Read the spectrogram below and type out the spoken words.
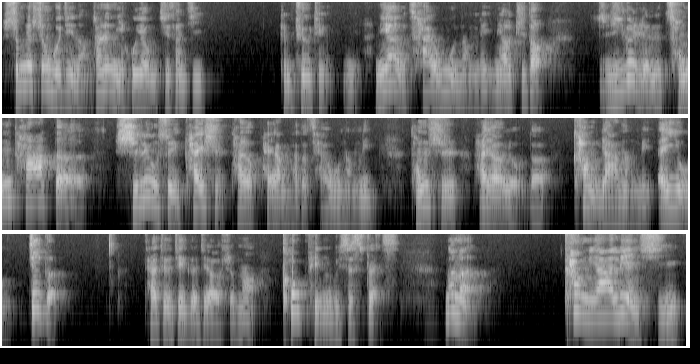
什么叫生活技能？他说你会用计算机，computing，你你要有财务能力，你要知道。一个人从他的十六岁开始，他要培养他的财务能力，同时还要有的抗压能力。哎呦，这个他就这个叫什么？coping with stress。那么抗压练习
